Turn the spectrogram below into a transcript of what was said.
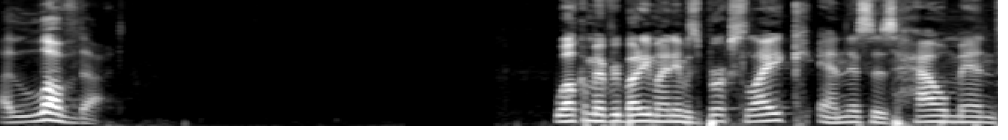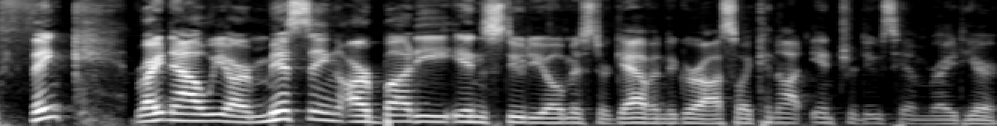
I love that. Welcome, everybody. My name is Brooks Laich, and this is How Men Think. Right now, we are missing our buddy in studio, Mr. Gavin DeGraw, so I cannot introduce him right here.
